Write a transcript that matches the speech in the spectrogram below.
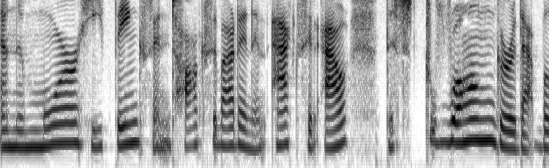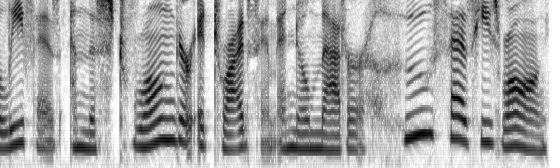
And the more he thinks and talks about it and acts it out, the stronger that belief is and the stronger it drives him. And no matter who says he's wrong,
